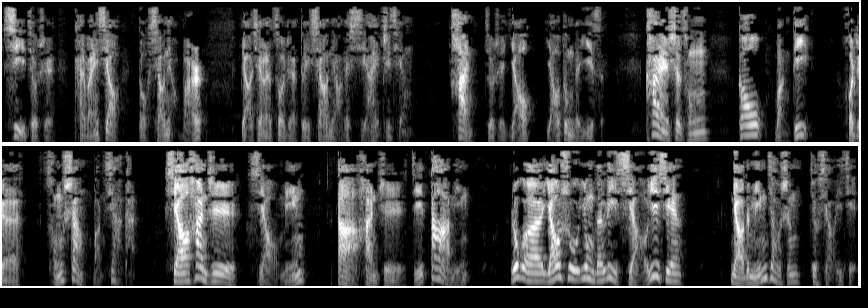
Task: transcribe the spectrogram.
戏就是开玩笑逗小鸟玩儿。表现了作者对小鸟的喜爱之情。撼就是摇摇动的意思，看是从高往低，或者从上往下看。小汉之小鸣，大汉之即大鸣。如果摇树用的力小一些，鸟的鸣叫声就小一些；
